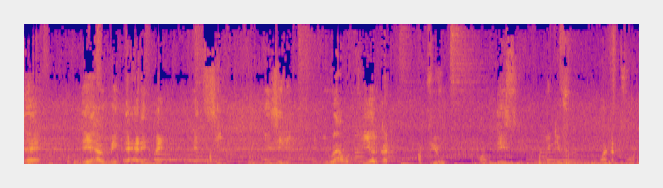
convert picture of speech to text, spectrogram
there, they have made the arrangement. You can sit easily and you have a clear cut view of this beautiful waterfall.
